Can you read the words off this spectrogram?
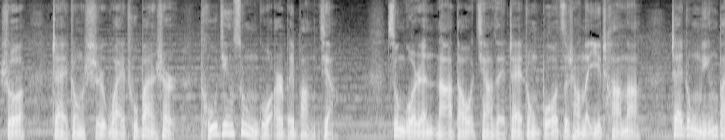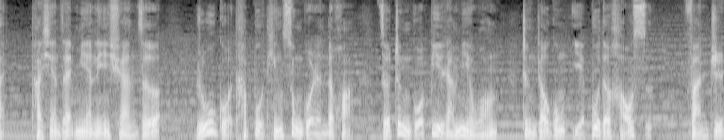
说寨众是外出办事儿，途经宋国而被绑架。宋国人拿刀架在寨众脖子上的一刹那，寨众明白他现在面临选择：如果他不听宋国人的话，则郑国必然灭亡，郑昭公也不得好死；反之，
